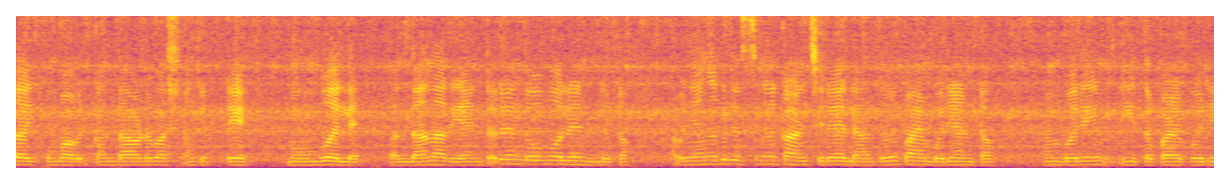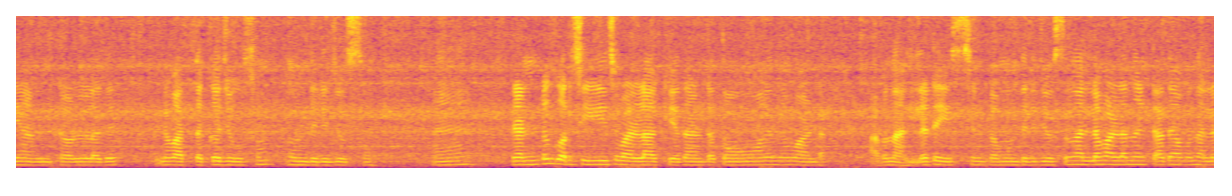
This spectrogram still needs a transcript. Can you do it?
കഴിക്കുമ്പോൾ അവർക്ക് എന്താ അവിടെ ഭക്ഷണം കിട്ടേ നോമ്പുമല്ലേ എന്താണെന്ന് അറിയാന്റെ ഒരു എന്തോ പോലെ ഉണ്ട് കേട്ടോ അപ്പോൾ ഞങ്ങൾക്ക് ജസ്റ്റ് ഇങ്ങനെ കാണിച്ചു തരിക അല്ലാതെ പഴംപൊരിയാണ് കേട്ടോ പഴംപൊരിയും ഈത്തപ്പഴപ്പൊരിയാണ് കേട്ടോ ഉള്ളത്. പിന്നെ വത്തക്ക ജ്യൂസും മുന്തിരി ജ്യൂസും രണ്ടും കുറച്ച് ഈച്ച് വെള്ളമാക്കിയതാണ് കേട്ടോ തോനൊന്നും വേണ്ട. അപ്പോൾ നല്ല ടേസ്റ്റ് ഉണ്ട് മുന്തിരി ജ്യൂസ് നല്ല വെള്ളം നീട്ടാതെ ആകുമ്പോൾ നല്ല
